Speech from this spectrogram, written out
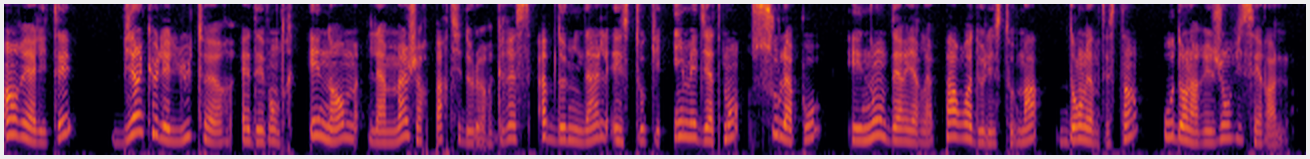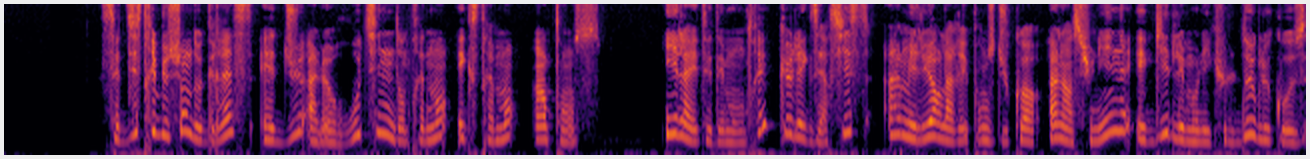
En réalité, bien que les lutteurs aient des ventres énormes, la majeure partie de leur graisse abdominale est stockée immédiatement sous la peau et non derrière la paroi de l'estomac, dans l'intestin ou dans la région viscérale. Cette distribution de graisse est due à leur routine d'entraînement extrêmement intense il a été démontré que l'exercice améliore la réponse du corps à l'insuline et guide les molécules de glucose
